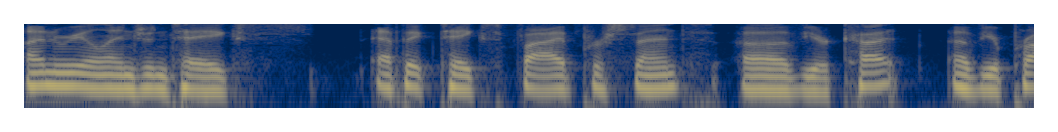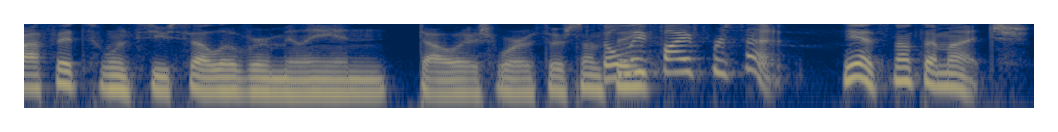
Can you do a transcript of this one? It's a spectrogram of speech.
unreal engine takes epic takes 5% of your cut of your profits once you sell over a million dollars worth or something. It's only five percent, yeah it's not that much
